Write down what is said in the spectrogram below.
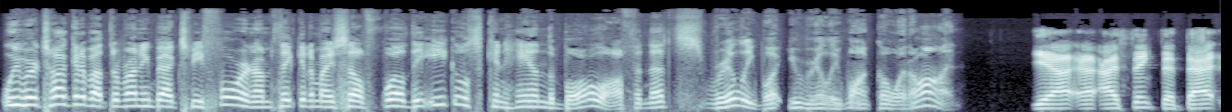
We were talking about the running backs before, and I'm thinking to myself, well, the Eagles can hand the ball off, and that's really what you really want going on. Yeah, I think that, that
